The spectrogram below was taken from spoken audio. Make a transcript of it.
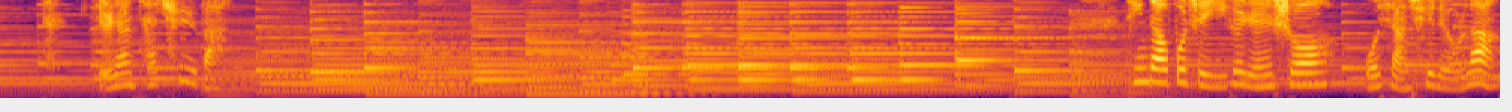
就让他去吧。听到不止一个人说我想去流浪，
